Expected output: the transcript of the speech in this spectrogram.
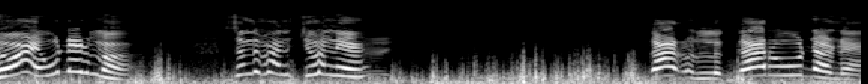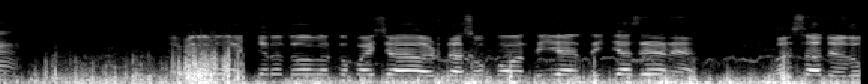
નોય ઉડાડમાં. સંદીપાને જો ને ગારું ગારું ઉડાડે. અત્યારે તો હવે કપાય છે અડધા સોફા થઈ ગયા થઈ ગયા છે ને. વરસાદ તો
